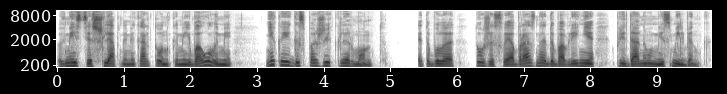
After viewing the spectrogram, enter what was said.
вместе с шляпными картонками и баулами некой госпожи Клермонт. Это было тоже своеобразное добавление к приданному мисс Мильбинг.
